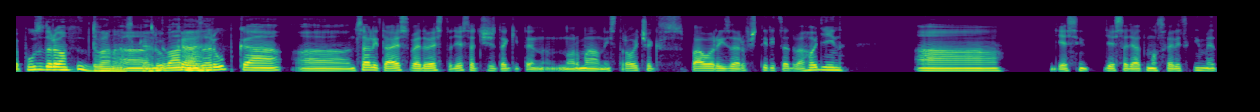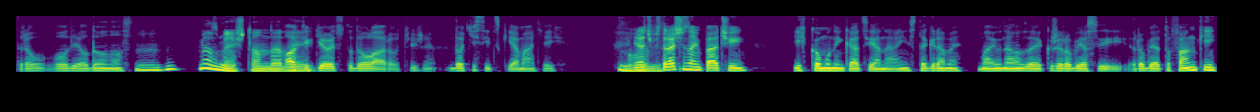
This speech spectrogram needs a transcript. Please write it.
púzdro, 12 a hrúbka. 12 hrúbka, a celý tá SV 210, čiže taký ten normálny strojček z Power Reserve 42 hodín a 10, 10 atmosférických metrov vode odolnosť. Mhm. Vezme štandard, A hej. tých 900 dolárov, čiže do tisícky a máte ich. Ináč strašne sa mi páči ich komunikácia na Instagrame. Majú naozaj, akože robia, si, robia to funky.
